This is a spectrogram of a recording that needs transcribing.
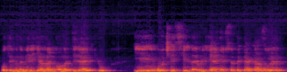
вот именно меридионально, он отделяет юг. И очень сильное влияние все-таки оказывает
